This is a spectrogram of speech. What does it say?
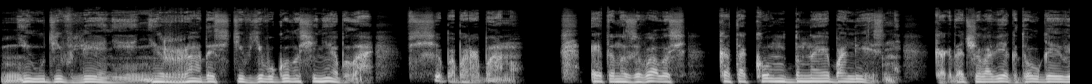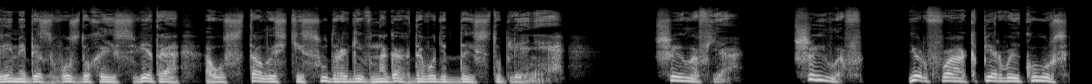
Ни удивления, ни радости в его голосе не было. Все по барабану. Это называлось катакомбная болезнь, когда человек долгое время без воздуха и света, а усталость и судороги в ногах доводят до иступления. «Шилов я! Шилов! Юрфак, первый курс,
